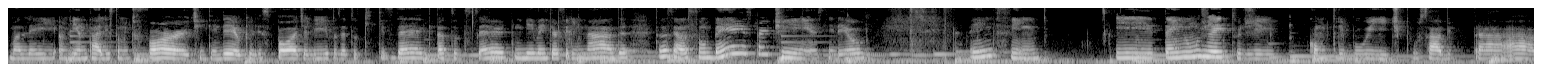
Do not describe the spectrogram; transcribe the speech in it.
uma lei ambientalista muito forte, entendeu? Que eles podem ali fazer tudo que quiser, que tá tudo certo, ninguém vai interferir em nada. Então, assim, elas são bem espertinhas, entendeu? Enfim, e tem um jeito de contribuir, tipo, sabe, para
